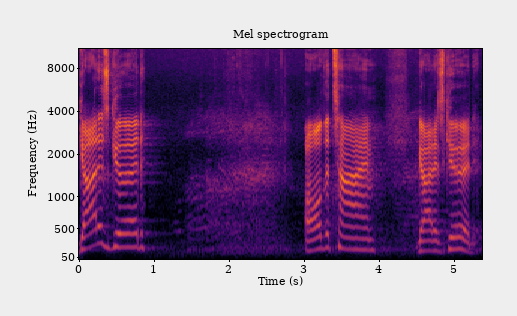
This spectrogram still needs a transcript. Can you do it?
God is good all the time. God is good.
